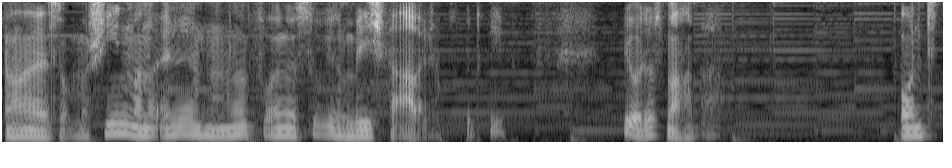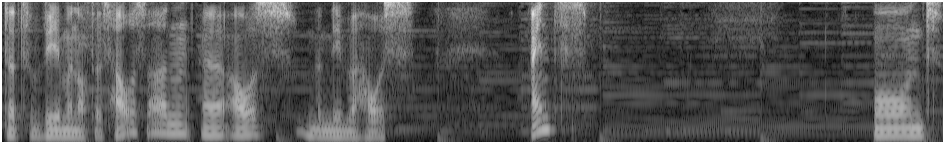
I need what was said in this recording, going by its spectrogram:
Also, Maschinen, manuell, ne, folgendes sowieso Milchverarbeitungsbetrieb. Ja, das machen wir. Und dazu wählen wir noch das Haus an, äh, aus. Und dann nehmen wir Haus 1. Und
